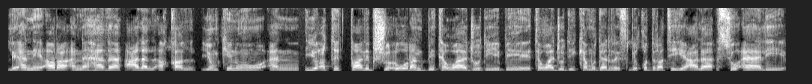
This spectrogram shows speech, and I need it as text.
لأني أرى أن هذا على الأقل يمكنه أن يعطي الطالب شعورا بتواجدي بتواجدي كمدرس بقدرته على سؤالي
